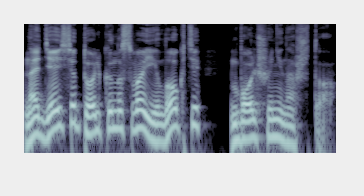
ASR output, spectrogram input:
Надейся только на свои локти, больше ни на что».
